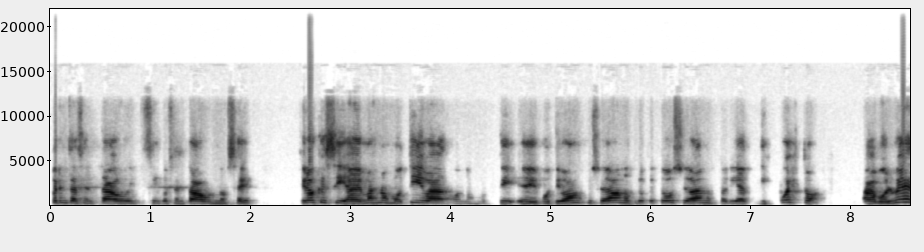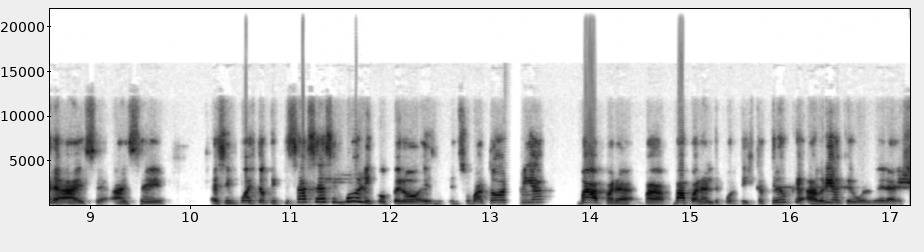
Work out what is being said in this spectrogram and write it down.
30 centavos, 25 centavos, no sé, creo que sí, además nos motivan o nos eh, motivamos como ciudadanos, creo que todo ciudadano estaría dispuesto a volver a ese, a ese, ese impuesto que quizás sea simbólico, pero en, en sumatoria va para, va, va, para el deportista. Creo que habría que volver a eso,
